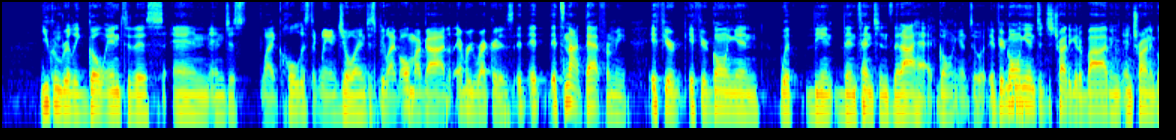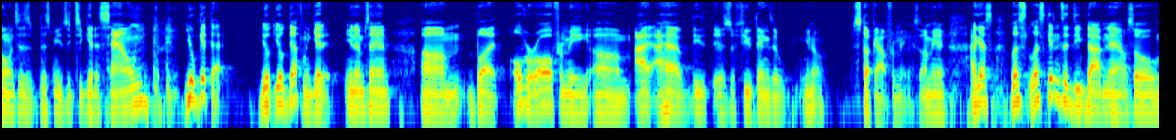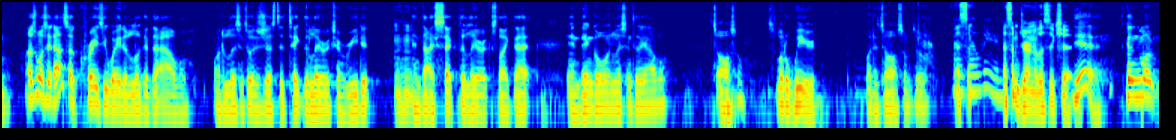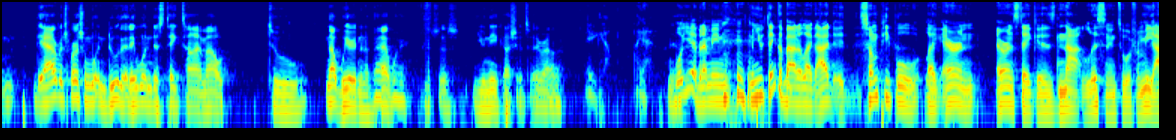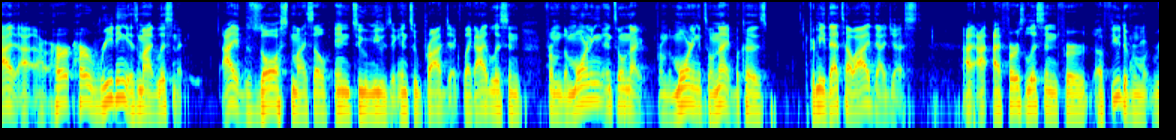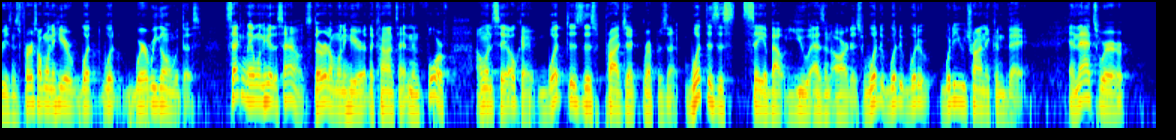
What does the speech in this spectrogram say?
you can really go into this and and just like holistically enjoy and just be like, oh my god, every record is it, it it's not that for me. If you're if you're going in with the the intentions that I had going into it. If you're going in to just try to get a vibe and, and trying to go into this, this music to get a sound, you'll get that. You'll you'll definitely get it. You know what I'm saying? Um, but overall, for me, um, I, I have these. There's a few things that you know stuck out for me. So I mean, I guess let's let's get into deep dive now. So I just want to say that's a crazy way to look at the album or to listen to it is just to take the lyrics and read it Mm-hmm. and dissect the lyrics like that and then go and listen to the album. It's awesome. It's a little weird, but it's awesome too. that's some- so weird that's some journalistic shit. Yeah, because the average person wouldn't do that. They wouldn't just take time out to not weird in a bad way. It's just unique, I should say, rather. there you go i got it Well, yeah, but I mean, when you think about it, like I, it, some people, like Aaron, Aaron's take is not listening to it. For me, I, I, her, her reading is my listening. I exhaust myself into music, into projects. Like I listen from the morning until night, from the morning until night, because for me, that's how I digest. I, I, I first listen for a few different reasons. First, I want to hear what, what, where are we going with this? Secondly, I want to hear the sounds. Third, I want to hear the content. And then fourth, I want to say, okay, what does this project represent? What does this say about you as an artist? What what what what are you trying to convey? And that's where,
